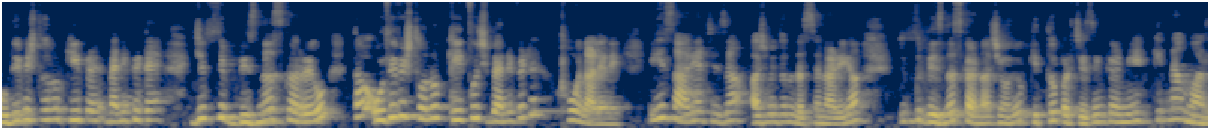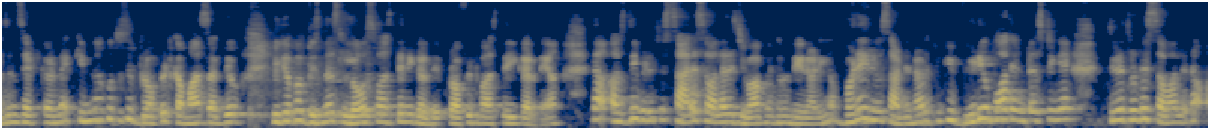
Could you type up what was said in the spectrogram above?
ਉਹਦੇ ਵਿੱਚ ਤੁਹਾਨੂੰ ਕੀ ਬੈਨੀਫਿਟ ਹੈ। ਜੇ ਤੁਸੀਂ ਬਿਜ਼ਨਸ ਕਰ ਰਹੇ ਹੋ, ਤਾਂ ਉਹਦੇ ਵਿੱਚ ਤੁਹਾਨੂੰ ਕੀ ਕੁਝ ਬੈਨੀਫਿਟ ਹੋਣ ਵਾਲੇ ਨੇ। ਇਹ ਸਾਰੀਆਂ ਚੀਜ਼ਾਂ ਅੱਜ ਮੈਂ ਤੁਹਾਨੂੰ ਦੱਸਣ ਵਾਲੀ ਹਾਂ। ਜੇ ਤੁਸੀਂ ਬਿਜ਼ਨਸ ਕਰਨਾ ਚਾਹੁੰਦੇ ਹੋ, ਕਿੱਥੋਂ ਪਰਚੇਸਿੰਗ ਕਰਨੀ ਹੈ, ਕਿੰਨਾ ਮਾਰਜਨ ਸੈੱਟ ਕਰਨਾ ਹੈ, ਕਿੰਨਾ ਕੁ ਤੁਸੀਂ ਪ੍ਰੋਫਿਟ ਕਮਾ ਸਕਦੇ ਹੋ, ਕਿਉਂਕਿ ਆਪਾਂ ਬਿਜ਼ਨਸ ਲਾਸ ਵਾਸਤੇ ਨਹੀਂ ਕਰਦੇ ਪ੍ਰੋਫਿਟ ਵਾਸਤੇ ਹੀ ਕਰਦੇ ਹਾਂ। ਤਾਂ ਅੱਜ ਦੀ ਵੀਡੀਓ 'ਚ ਸਾਰੇ ਸਵਾਲਾਂ ਦੇ ਜਵਾਬ ਮੈਂ ਤੁਹਾਨੂੰ ਦੇਣ ਵਾਲੀ ਹਾਂ। ਬਣੇ ਰਹੋ ਸਾਡੇ ਨਾਲ, ਕਿਉਂਕਿ ਵੀਡੀਓ ਬਹੁਤ ਇੰਟਰਸਟਿੰਗ ਹੈ। ਜਿਹੜੇ ਤੁਹਾਡੇ ਸਵਾਲ ਹੈ ਨਾ,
